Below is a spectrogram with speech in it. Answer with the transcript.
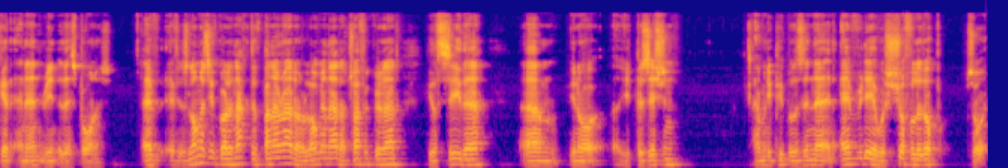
get an entry into this bonus. If, if as long as you've got an active banner ad or login ad or traffic grid ad, you'll see there um, you know, your position, how many people is in there, and every day we shuffle it up. So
